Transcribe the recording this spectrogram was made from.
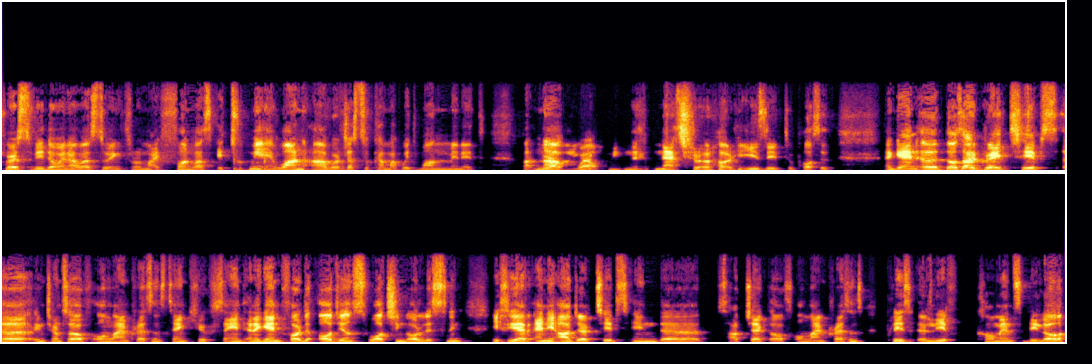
first video when i was doing through my phone was it took me one hour just to come up with one minute. But now Yeah, it's natural or easy to post it again uh, those are great tips uh, in terms of online presence. Thank you saint. And again for the audience watching or listening if you have any other tips in the subject of online presence please uh, leave comments below.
